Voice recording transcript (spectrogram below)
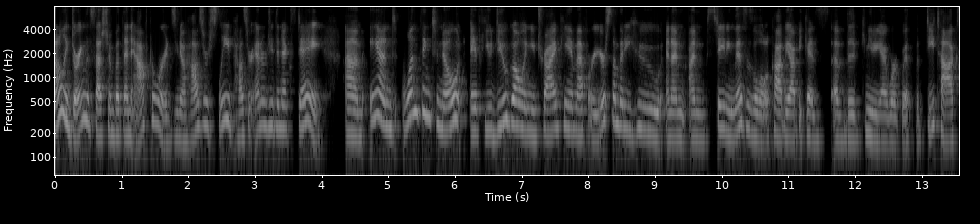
not only during the session, but then afterwards, you know, how's your sleep? How's your energy the next day? Um, and one thing to note, if you do go and you try PEMF or you're somebody who, and I'm, I'm stating this as a little caveat because of the community I work with, with detox,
